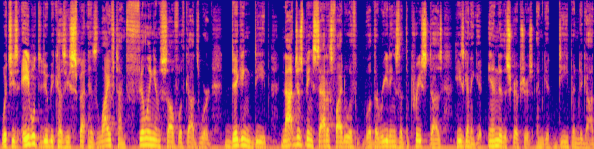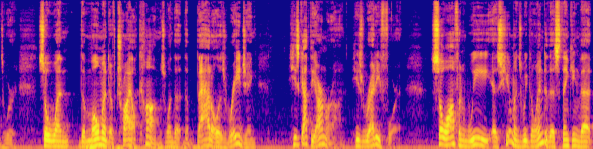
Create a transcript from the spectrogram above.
which he's able to do because he's spent his lifetime filling himself with God's word, digging deep, not just being satisfied with, with the readings that the priest does. He's going to get into the scriptures and get deep into God's word. So when the moment of trial comes, when the, the battle is raging, he's got the armor on. He's ready for it. So often we as humans we go into this thinking that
